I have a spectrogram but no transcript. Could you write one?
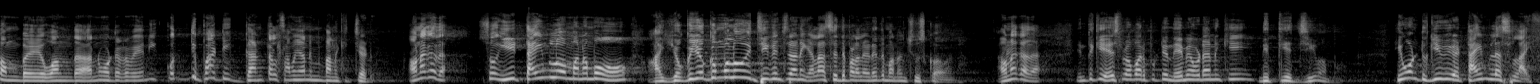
తొంభై వంద నూట ఇరవై అని కొద్దిపాటి గంటల సమయాన్ని మనకిచ్చాడు. అవునా కదా? సో ఈ టైంలో మనము ఆ యుగ యుగములు జీవించడానికి ఎలా సిద్ధపడాలి అనేది మనం చూసుకోవాలి. అవునా కదా? ఇంతకీ యేసుప్రభారు పుట్టింది ఏమి ఇవ్వడానికి? నిత్య జీవము. He want to give you a timeless life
